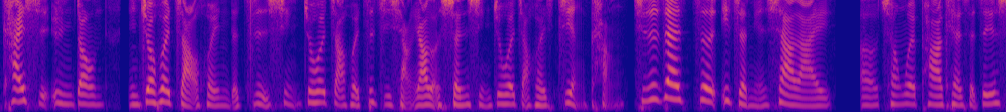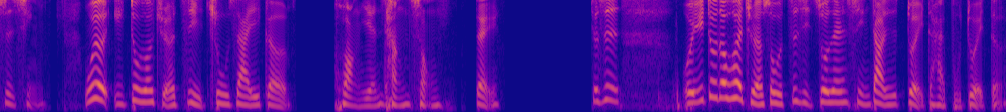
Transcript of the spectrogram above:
开始运动，你就会找回你的自信，就会找回自己想要的身形，就会找回健康。其实，在这一整年下来，呃，成为 Podcast 这件事情，我有一度都觉得自己住在一个谎言当中。对，就是我一度都会觉得说，我自己做这件事情到底是对的还不对的。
